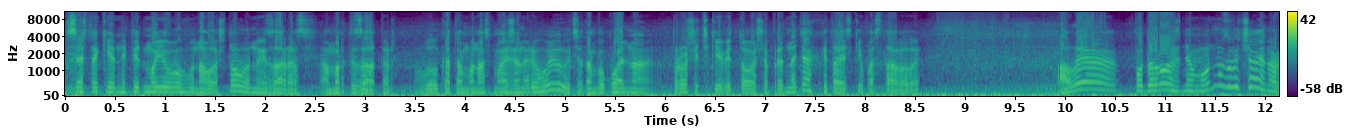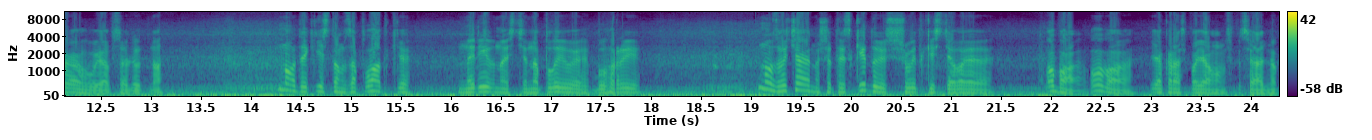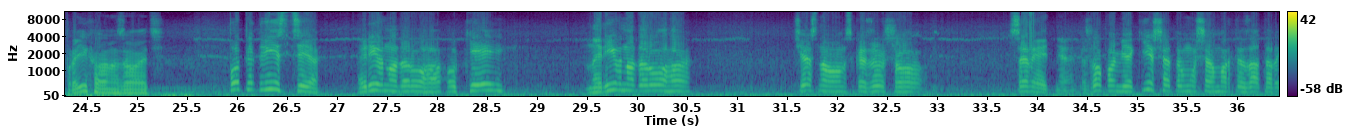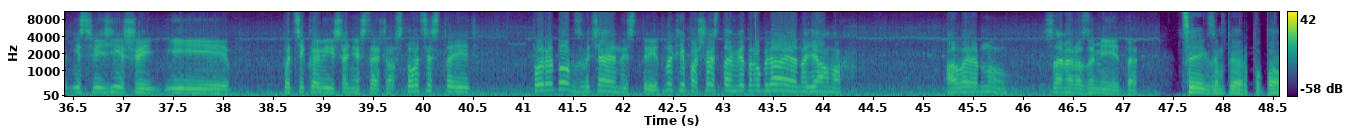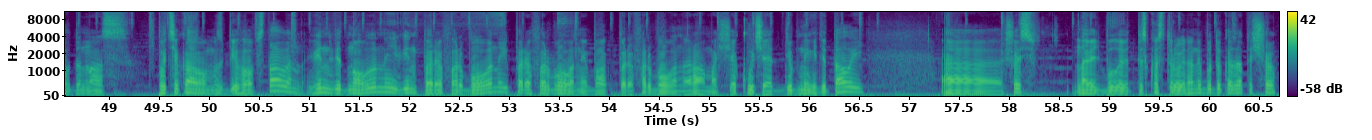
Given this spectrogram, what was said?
все ж таки не під мою вагу налаштований зараз амортизатор. Вилка там у нас майже не регулюється, там буквально трошечки від того, що преднатяг китайський поставили. Але по дорожньому, ну, звичайно, реагує абсолютно. Ну, от якісь там заплатки, нерівності, напливи, бугри. Ну, звичайно, що ти скидуєш швидкість, але оба, оба, якраз по ямам спеціально проїхала, називається. По підвісці рівна дорога окей, нерівна дорога. Чесно вам скажу, що середня. Жопа м'якіша, тому що амортизатор і свіжіший, і поцікавіше, ніж те, що в стоці стоїть. Передок звичайний стріт. Ну, типа, щось там відробляє на ямах. Але, ну, самі розумієте. Цей екземпляр попав до нас по цікавому збігу обставин. Він відновлений, він перефарбований, перефарбований бак, перефарбована рама, ще куча дрібних деталей. Е, щось навіть було від піскоструєно, не буду казати, що.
